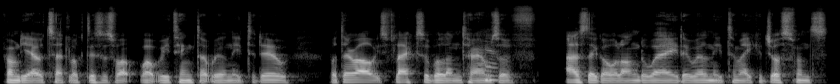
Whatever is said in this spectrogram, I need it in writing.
from the outset, look, this is what, what we think that we'll need to do. But they're always flexible in terms yeah. of as they go along the way, they will need to make adjustments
